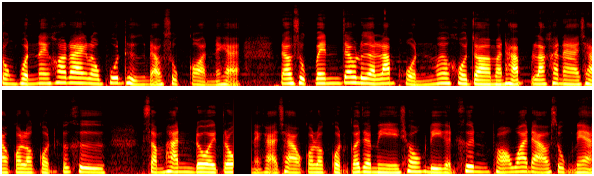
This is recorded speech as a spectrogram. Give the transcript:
ส่งผลในข้อแรกเราพูดถึงดาวศุกร์ก่อนนะคะ ดาวศุกร์เป็นเจ้าเรือนรับผลเมื่อโคจรมาทับลัคนาชาวกรกฎก็คือ สัมพันธ์โดยตรงนะคะ ชาวกรกฎก็จะมีโชคดีเกิดขึ้น เพราะว่าดาวศุกร์เนี่ย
